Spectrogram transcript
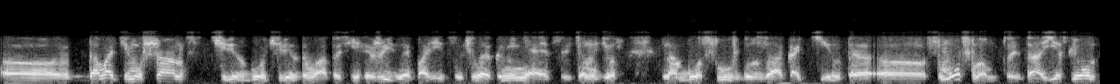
э, давать ему шанс через год, через два, то есть если жизненная позиция у человека меняется, ведь он идет на госслужбу за каким-то э, смыслом, то есть, да, если он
